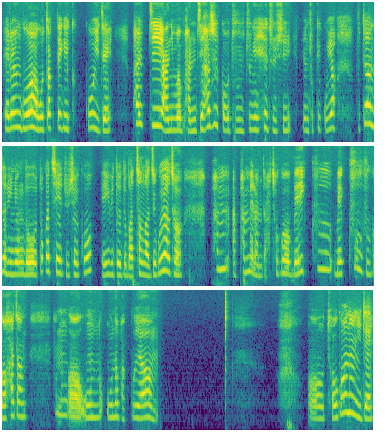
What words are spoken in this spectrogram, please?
베렌구어하고 짝대기 긋고 이제 팔찌 아니면 반지 하실 거 둘 중에 해 주시면 좋겠고요. 부채한절 인형도 똑같이 해 주시고 베이비들도 마찬가지고요. 저 판, 아, 판매란다. 저거 메이크, 메쿠 그거 화장 하는 거 온, 오너 받고요. 어, 저거는 이제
